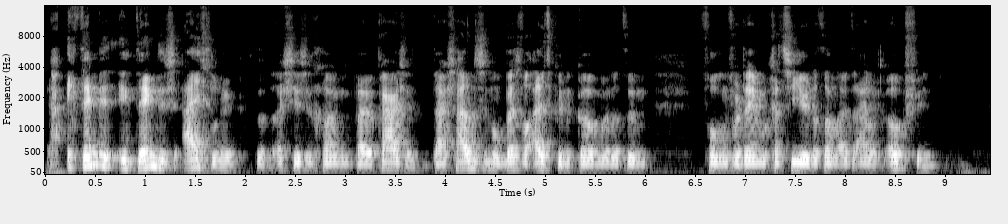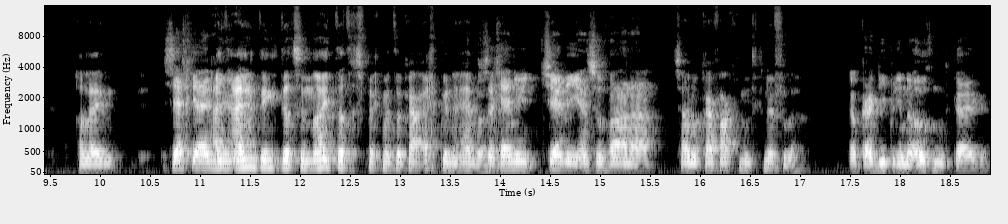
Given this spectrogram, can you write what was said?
ja, ik, denk, ik denk dus eigenlijk dat als je ze gewoon bij elkaar zet, daar zouden ze nog best wel uit kunnen komen dat een Forum voor Democratie er dat dan uiteindelijk ook vindt. Alleen Zeg jij nu, uiteindelijk denk ik dat ze nooit dat gesprek met elkaar echt kunnen hebben. zeg jij nu Cherry en Sylvana Zouden elkaar vaker moeten knuffelen. elkaar dieper in de ogen moeten kijken?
